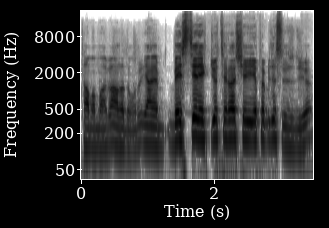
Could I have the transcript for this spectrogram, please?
Tamam abi anladım onu. Yani besleyerek diyor tekrar şey yapabilirsiniz diyor.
